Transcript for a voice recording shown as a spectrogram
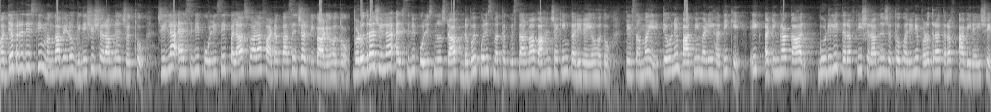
મધ્યપ્રદેશથી મંગાવેલો વિદેશી શરાબનો જથ્થો જિલ્લા એલસીબી પોલીસે પલાસવાડા ફાટક પાસે ઝડપી પાડ્યો હતો. વડોદરા જિલ્લા એલસીબી પોલીસનો સ્ટાફ ડભોઈ પોલીસ મથક વિસ્તારમાં વાહન ચેકિંગ કરી રહ્યો હતો. તે સમયે તેઓને બાતમી મળી હતી કે એક અટિંગા કાર બોડેલી તરફથી શરાબનો જથ્થો ભરીને વડોદરા તરફ આવી રહી છે.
